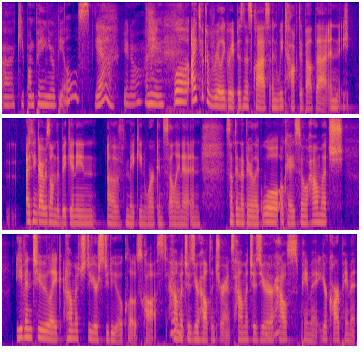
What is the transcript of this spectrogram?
uh, keep on paying your bills, Yeah. you know, I mean, Well, I took a really great business class and we talked about that. And he, I think I was on the beginning of making work and selling it, and something that they're like, well, okay, so how much even to like how much do your studio clothes cost how Yeah. much is your health insurance how much is your Yeah. house payment your car payment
